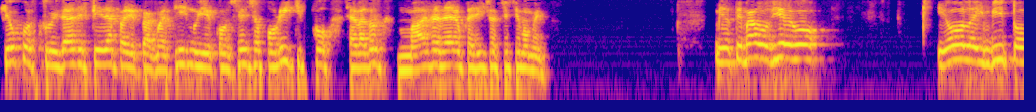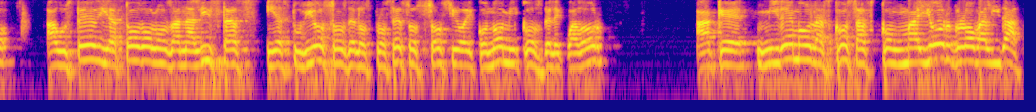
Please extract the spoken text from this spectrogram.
¿qué oportunidades quedan para el pragmatismo y el consenso político, Salvador, más allá de lo que ha dicho hasta este momento? Mi estimado Diego, yo le invito a usted y a todos los analistas y estudiosos de los procesos socioeconómicos del Ecuador a que miremos las cosas con mayor globalidad,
